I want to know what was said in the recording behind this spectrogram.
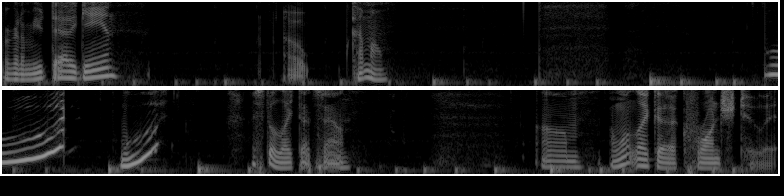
we're gonna mute that again. Oh, come on. What? What? I still like that sound. Um, I want like a crunch to it.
